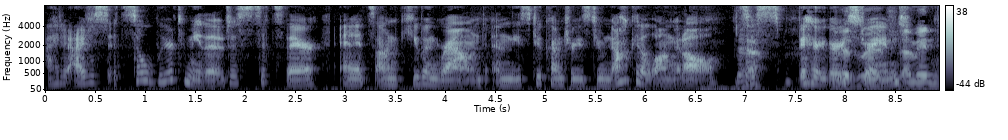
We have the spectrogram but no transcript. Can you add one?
I, I just it's so weird to me that it just sits there and it's on Cuban ground and these two countries do not get along at all. It's Yeah. just very very is weird. strange. I mean,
